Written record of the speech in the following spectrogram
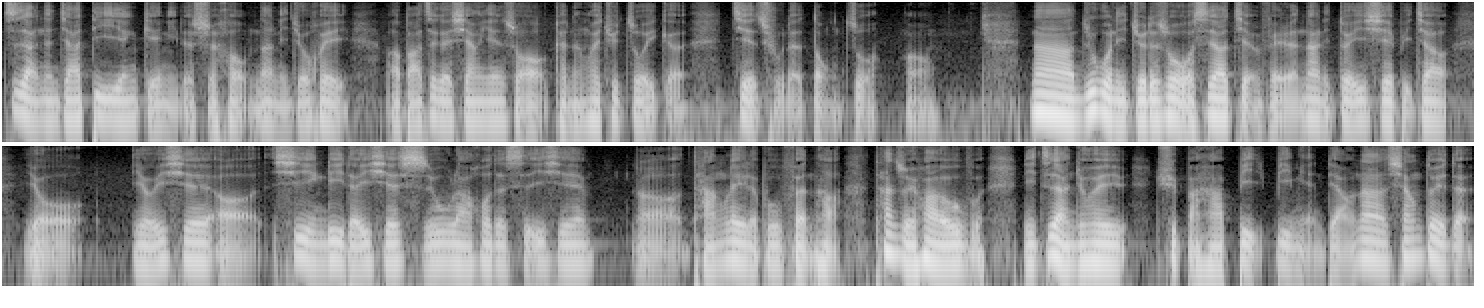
自然，人家递烟给你的时候，那你就会啊把这个香烟说哦，可能会去做一个戒除的动作哦。那如果你觉得说我是要减肥了，那你对一些比较有有一些呃吸引力的一些食物啦，或者是一些呃糖类的部分哈，碳水化合物，你自然就会去把它避避免掉。那相对的，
